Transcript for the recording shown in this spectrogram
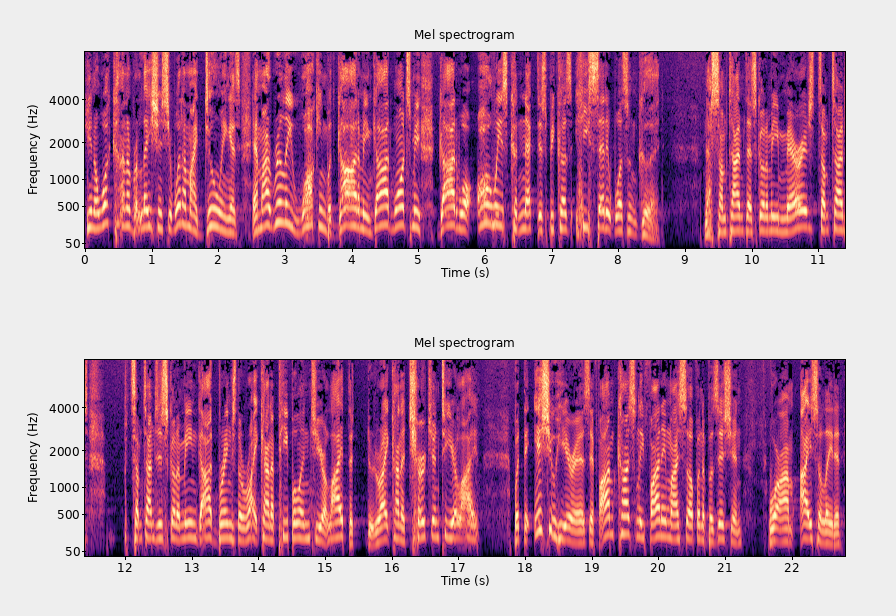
you know, what kind of relationship, what am I doing? Is, am I really walking with God? I mean, God wants me, God will always connect this because He said it wasn't good. Now, sometimes that's going to mean marriage. Sometimes, sometimes it's going to mean God brings the right kind of people into your life, the, the right kind of church into your life. But the issue here is if I'm constantly finding myself in a position where I'm isolated,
